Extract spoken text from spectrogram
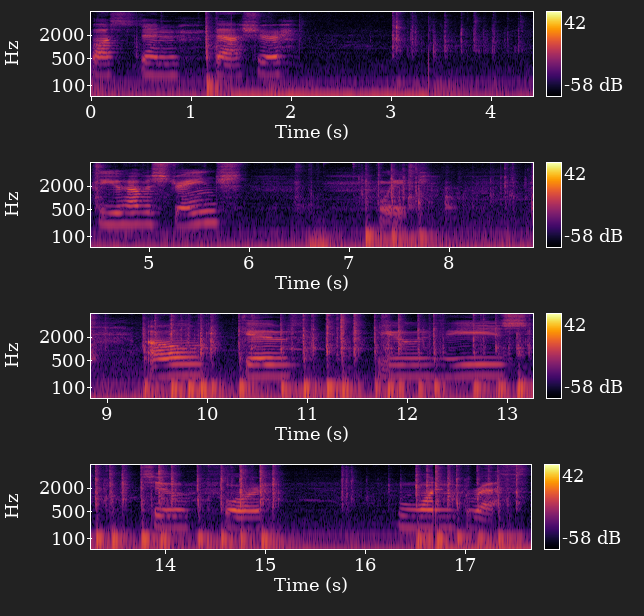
Boston Basher. Do you have a strange? Wait. I'll give you these two for one ref.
